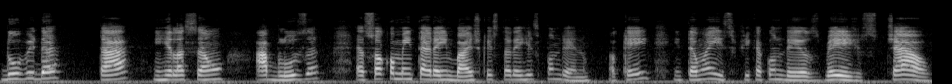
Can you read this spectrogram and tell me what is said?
dúvida, tá? Em relação à blusa, é só comentar aí embaixo que eu estarei respondendo, ok? Então é isso, fica com Deus, beijos, tchau!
